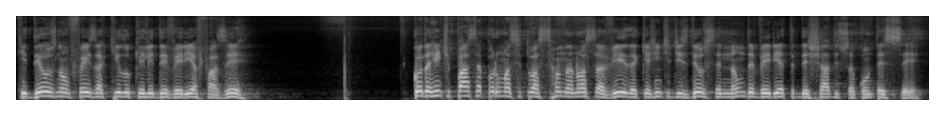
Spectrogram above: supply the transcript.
que Deus não fez aquilo que ele deveria fazer, quando a gente passa por uma situação na nossa vida que a gente diz, Deus, você não deveria ter deixado isso acontecer.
